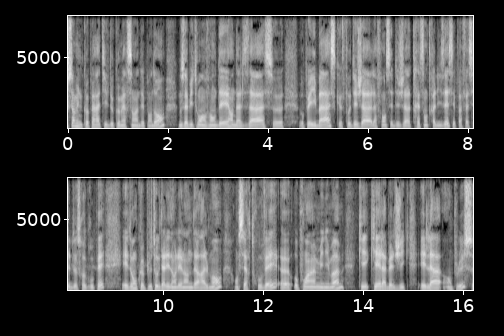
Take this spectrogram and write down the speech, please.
sommes une coopérative de commerçants indépendants. Nous habitons en Vendée, en Alsace, euh, au Pays Basque. Faut déjà, la France est déjà très centralisée. C'est pas facile de se regrouper. Et donc, euh, plutôt que d'aller dans les landers allemands, on s'est retrouvé au point minimum qui qui est la Belgique. Et là, en plus,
